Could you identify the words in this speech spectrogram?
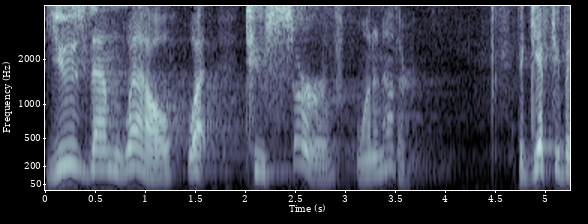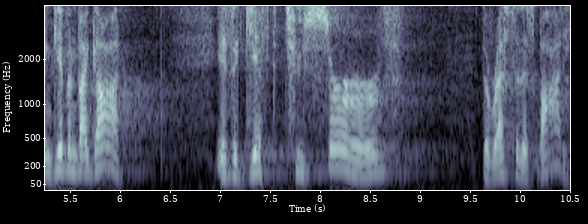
Use them well what? To serve one another. The gift you've been given by God is a gift to serve the rest of this body.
